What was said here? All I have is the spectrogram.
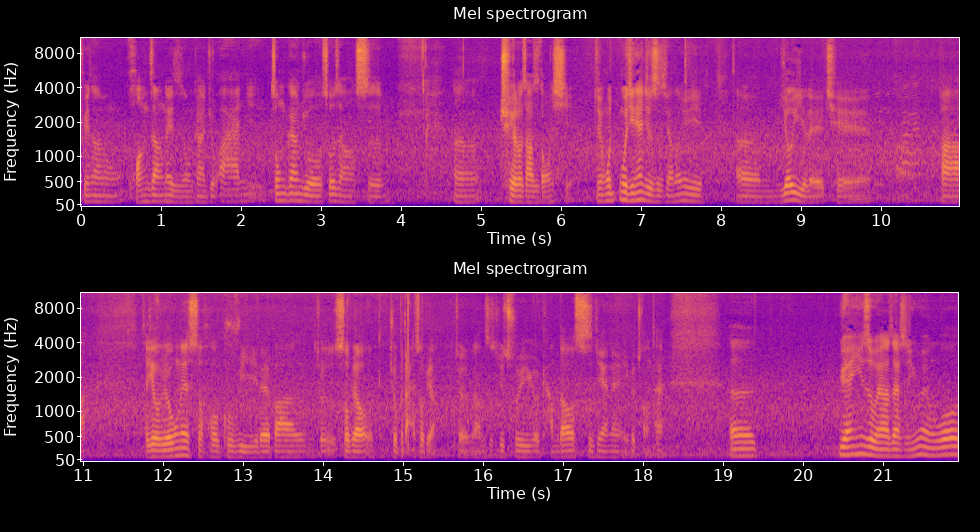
非常慌张的这种感觉，啊，你总感觉手上是，嗯，缺了啥子东西。就我，我今天就是相当于，嗯，有意的去，啊，把在游泳的时候故意的把就是手表就不戴手表，就让自己处于一个看不到时间的一个状态。呃，原因是为啥子？是因为我，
